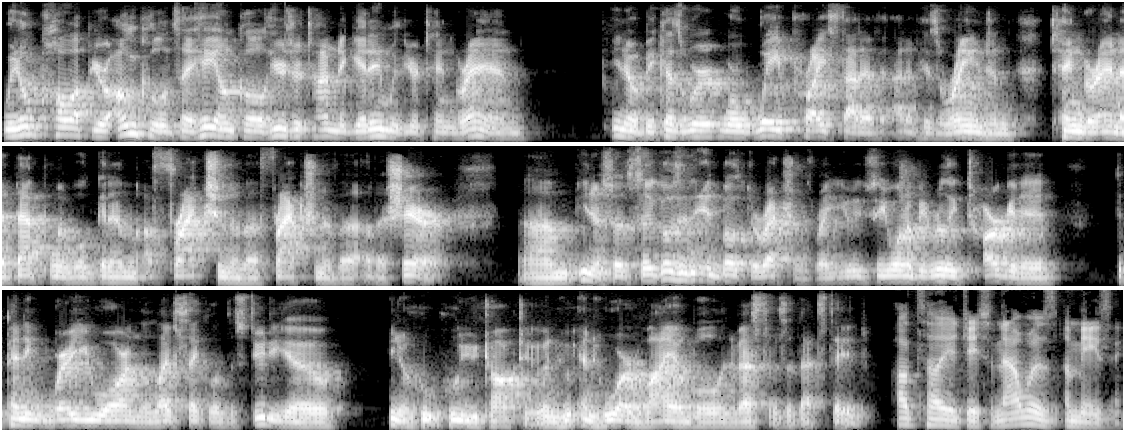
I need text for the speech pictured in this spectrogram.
we don't call up your uncle and say, "Hey, uncle, here's your time to get in with your 10 grand." You know, because we're we're way priced out of out of his range, and 10 grand at that point will get him a fraction of a fraction of a of a share. Um, you know, so so it goes in, in both directions, right? You so you want to be really targeted, depending where you are in the life cycle of the studio. You know who, who you talk to and who and who are viable investors at that stage. I'll tell you, Jason, that was amazing.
